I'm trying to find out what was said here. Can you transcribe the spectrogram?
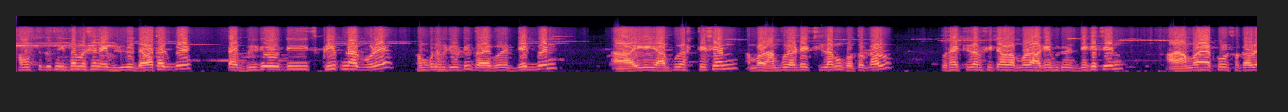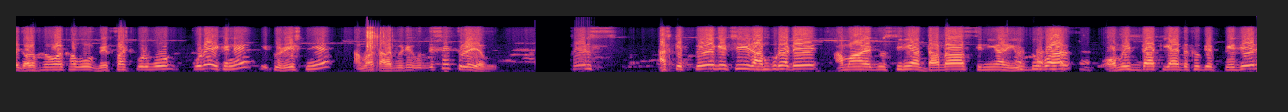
সমস্ত কিছু ইনফরমেশন এই ভিডিওতে দেওয়া থাকবে। তাই ভিডিওটি স্ক্রিপ্ট না করে সম্পূর্ণ ভিডিওটি দয়া করে দেখবেন। এই রামপুরহাট স্টেশন আমরা রামপুরহাটে ছিলাম গতকাল। কোথায় ছিলাম সেটাও আপনারা আগে ভিডিওতে দেখেছেন। আর আমরা এখন সকালে জলখাবার খাব ব্রেকফাস্ট করব করে এখানে একটু রেস্ট নিয়ে আমরা তারাপীঠের উদ্দেশ্যে চলে যাব। ফ্রেন্ডস আজকে পেয়ে গেছি রামপুরহাটে আমার একজন সিনিয়র দাদা সিনিয়র ইউটিউবার অমিত দা কিয়া দেখুকে পেজের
